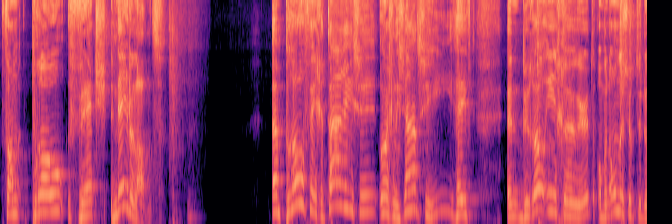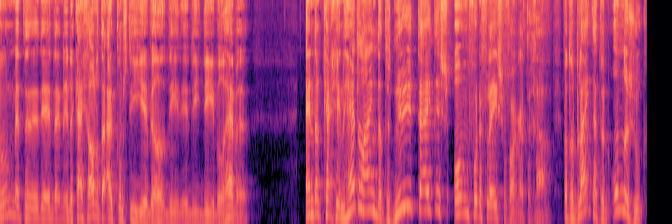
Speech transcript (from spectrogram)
van Pro-Veg Nederland. Een pro-vegetarische organisatie heeft een bureau ingehuurd om een onderzoek te doen. Met de, dan krijg je altijd de uitkomst die je wil, die, die, die je wil hebben. En dan krijg je een headline dat het nu tijd is om voor de vleesvervanger te gaan. Want het blijkt uit een onderzoek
